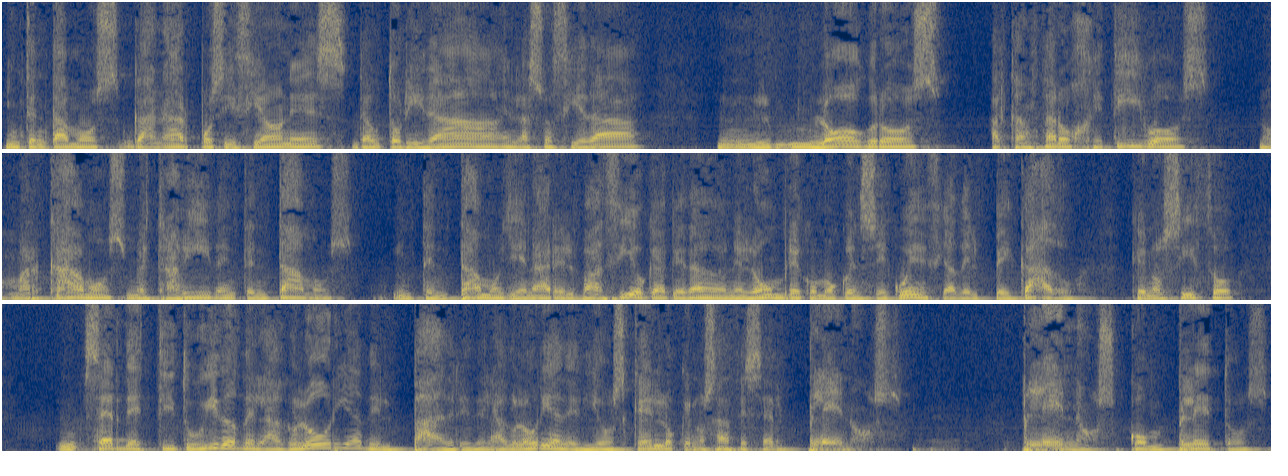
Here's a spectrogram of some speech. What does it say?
intentamos ganar posiciones de autoridad en la sociedad, logros, alcanzar objetivos, nos marcamos nuestra vida, intentamos, intentamos llenar el vacío que ha quedado en el hombre como consecuencia del pecado que nos hizo ser destituidos de la gloria del Padre, de la gloria de Dios, que es lo que nos hace ser plenos, plenos, completos,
